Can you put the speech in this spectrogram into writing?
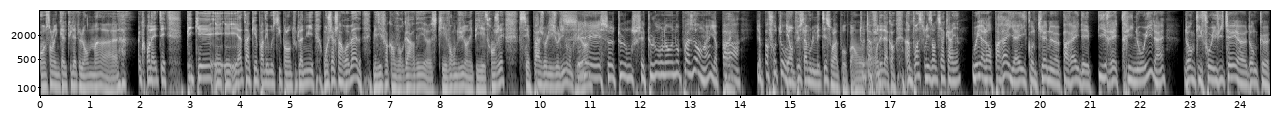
on ressemble une calculette le lendemain. Euh, quand on a été piqué et, et, attaqué par des moustiques pendant toute la nuit, on cherche un remède. Mais des fois, quand vous regardez ce qui est vendu dans les pays étrangers, c'est pas joli joli non plus. C'est hein. toujours nos, poisons. Hein. Il n'y a pas. Il n'y a pas photo. Et en hein. plus, là, vous le mettez sur la peau. Quoi. On, Tout à fait. on est d'accord. Un point sur les antiacariens? Oui, alors pareil, hein, ils contiennent euh, pareil des pyrétrinoïdes. Hein. donc, il faut éviter euh, donc, euh,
